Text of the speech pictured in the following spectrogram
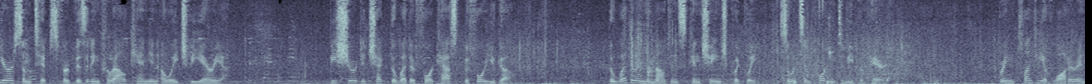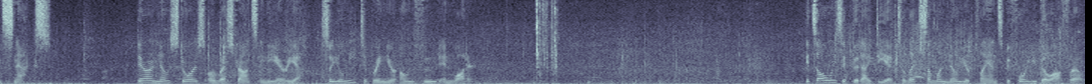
Here are some tips for visiting Corral Canyon OHV area. Be sure to check the weather forecast before you go. The weather in the mountains can change quickly, so it's important to be prepared. Bring plenty of water and snacks. There are no stores or restaurants in the area, so you'll need to bring your own food and water. It's always a good idea to let someone know your plans before you go off-road.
